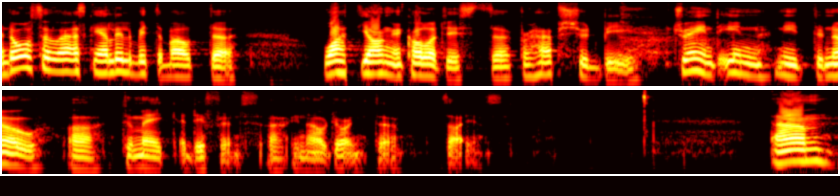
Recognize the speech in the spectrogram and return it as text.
and also asking a little bit about uh, what young ecologists uh, perhaps should be trained in, need to know uh, to make a difference uh, in our joint uh, science. Um,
